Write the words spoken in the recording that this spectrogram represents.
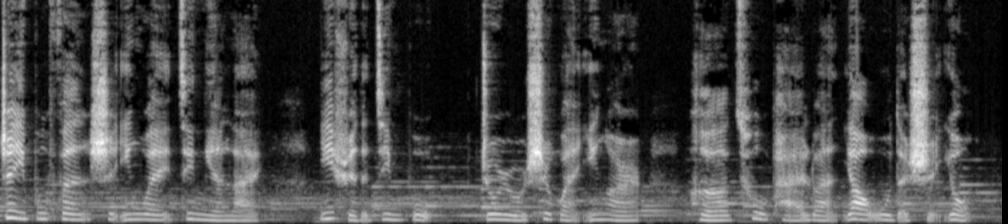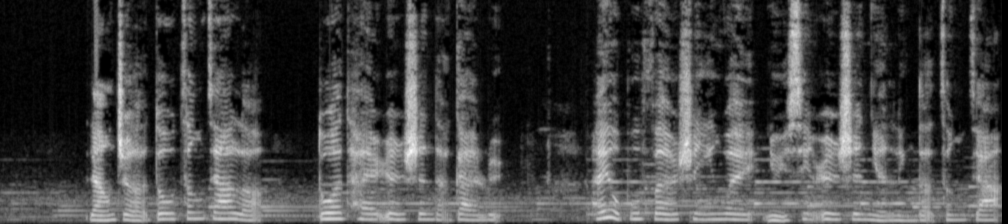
这一部分是因为近年来医学的进步，诸如试管婴儿和促排卵药物的使用。两者都增加了多胎妊娠的概率，还有部分是因为女性妊娠年龄的增加。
